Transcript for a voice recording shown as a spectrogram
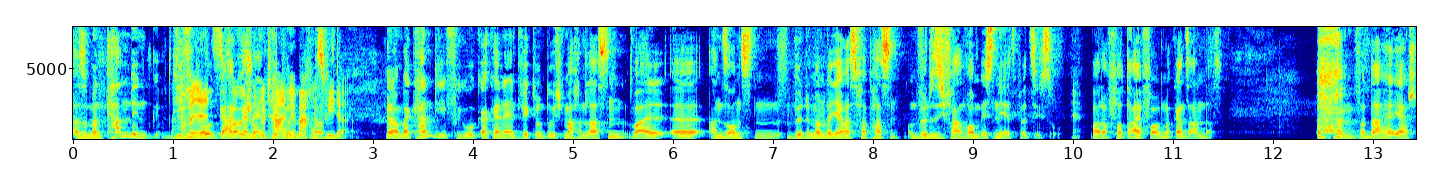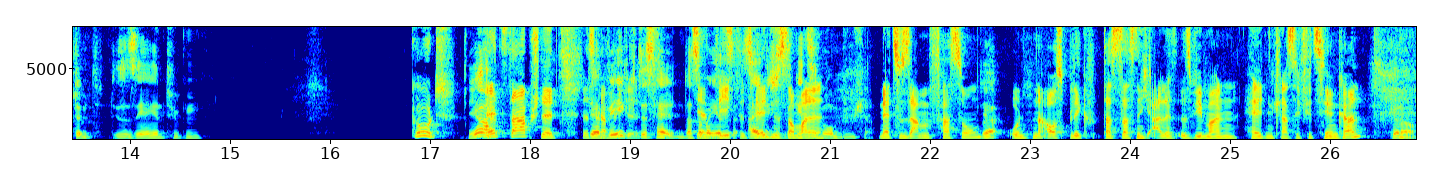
also man kann den, die haben wir letzte Folge schon getan, wir Entwicklung machen es wieder. Genau, man kann die Figur gar keine Entwicklung durchmachen lassen, weil äh, ansonsten würde man ja was verpassen und würde sich fragen, warum ist denn jetzt plötzlich so? Ja. War doch vor drei Folgen noch ganz anders. Von daher, ja, stimmt. Diese Serientypen. Gut, Ja. letzter Abschnitt des Der Kapitels. Weg des Helden. Das ist Der aber Weg jetzt des eigentlich Helden ist nochmal um eine Zusammenfassung Ja. und ein Ausblick, dass das nicht alles ist, wie man Helden klassifizieren kann. Genau.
